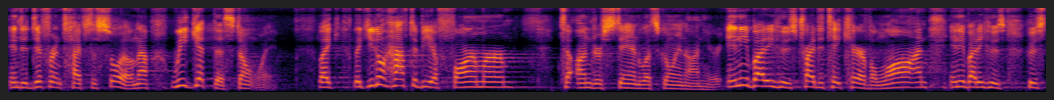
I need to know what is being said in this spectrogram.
into different types of soil. Now, we get this, don't we? Like, like you don't have to be a farmer to understand what's going on here. Anybody who's tried to take care of a lawn, anybody who's, who's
